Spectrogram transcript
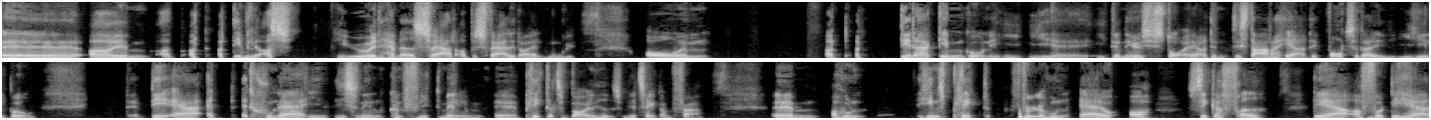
Øh, og, øh, og, og, og det ville også i øvrigt have været svært og besværligt og alt muligt. Og, øh, og, og det, der er gennemgående i, i, øh, i Daenerys historie, og det, det starter her, og det fortsætter i, i hele bogen, det er, at, at hun er i, i sådan en konflikt mellem øh, pligt og tilbøjelighed, som vi har talt om før. Øhm, og hun, hendes pligt, føler hun, er jo at sikre fred. Det er at få det her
